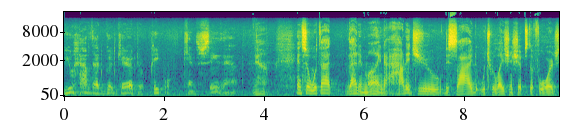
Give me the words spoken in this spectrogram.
you have that good character, people can see that. Yeah. And so with that that in mind, how did you decide which relationships to forge,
